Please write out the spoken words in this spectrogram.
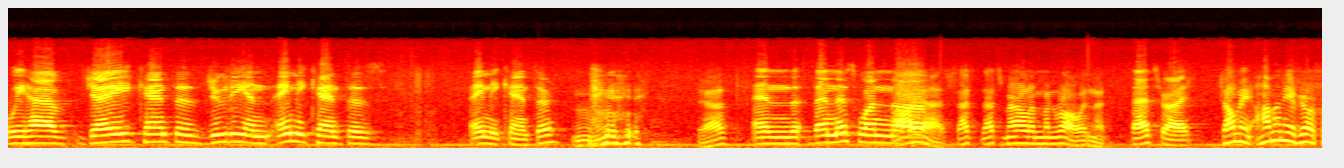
we have Jay Kanter's Judy and Amy Cantor's Amy Cantor. Mhm. Yes. and then this one. Uh, oh, yes. That, that's Marilyn Monroe, isn't it? That's right. Tell me, how many of your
